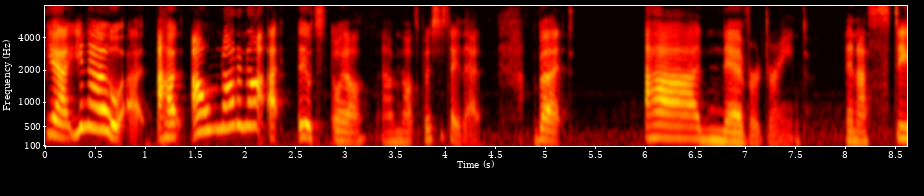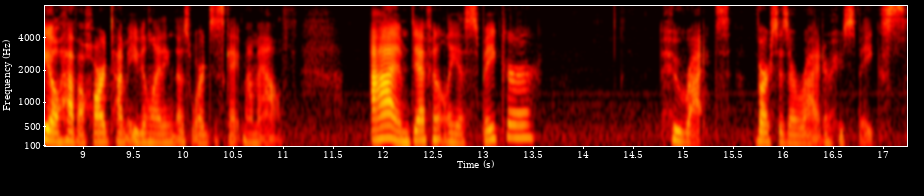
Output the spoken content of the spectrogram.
yeah, you know, I, I I'm not a not. I, it's well, I'm not supposed to say that, but I never dreamed, and I still have a hard time even letting those words escape my mouth. I am definitely a speaker who writes versus a writer who speaks.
